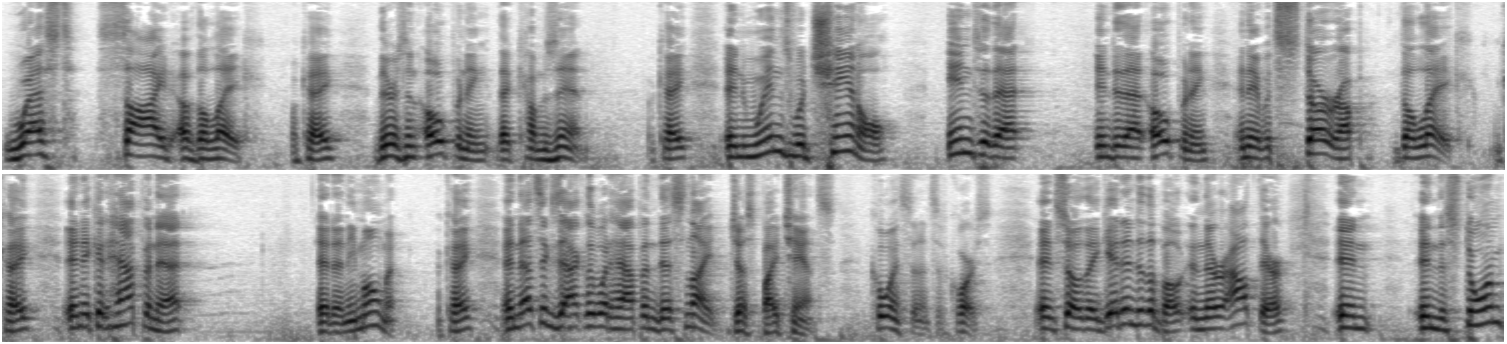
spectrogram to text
west side of the lake, okay, there's an opening that comes in. Okay? And winds would channel into that into that opening and they would stir up the lake. Okay? And it could happen at at any moment. Okay? And that's exactly what happened this night, just by chance. Coincidence, of course. And so they get into the boat and they're out there. And in the storm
